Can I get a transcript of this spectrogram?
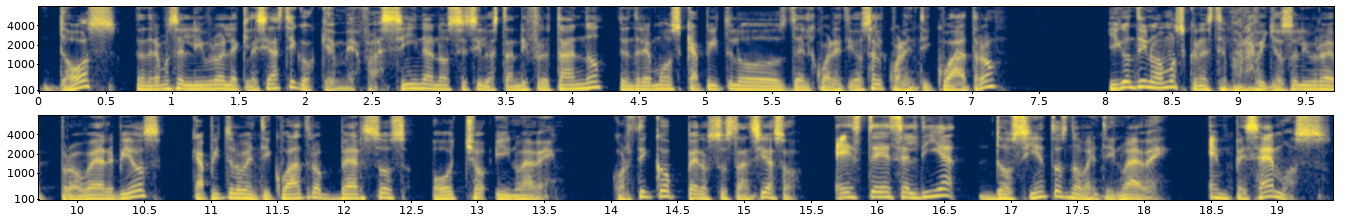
2. Tendremos el libro del eclesiástico, que me fascina, no sé si lo están disfrutando. Tendremos capítulos del 42 al 44. Y continuamos con este maravilloso libro de Proverbios, capítulo 24, versos 8 y 9. Cortico pero sustancioso. Este es el día 299. Empecemos.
